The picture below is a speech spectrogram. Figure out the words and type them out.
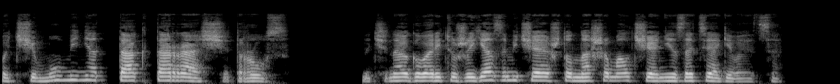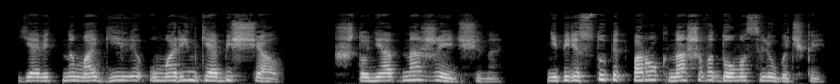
почему меня так таращит, Рус. Начинаю говорить уже я, замечая, что наше молчание затягивается. Я ведь на могиле у Маринки обещал, что ни одна женщина не переступит порог нашего дома с Любочкой.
